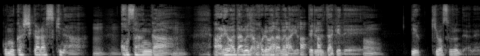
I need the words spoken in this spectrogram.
こう昔から好きな子さんが、あれはダメだ、これはダメだ言ってるだけで、っていう気はするんだよね。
